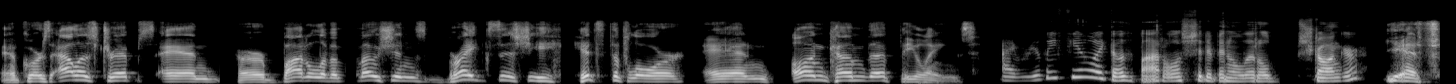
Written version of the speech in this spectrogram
and of course, Alice trips and her bottle of emotions breaks as she hits the floor and on come the feelings. I really feel like those bottles should have been a little stronger. Yes.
